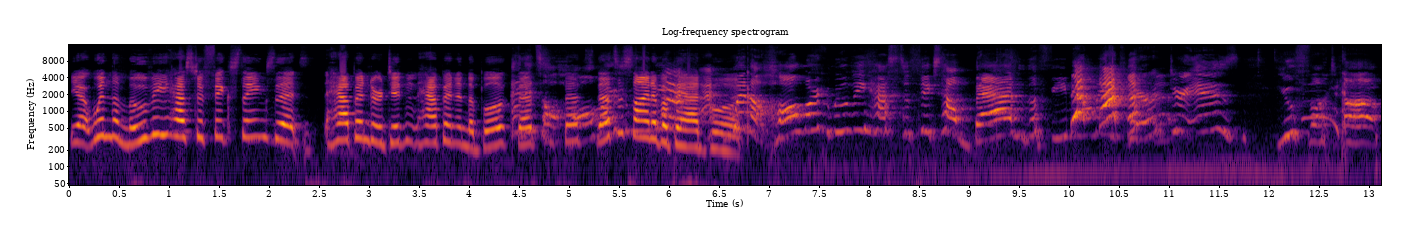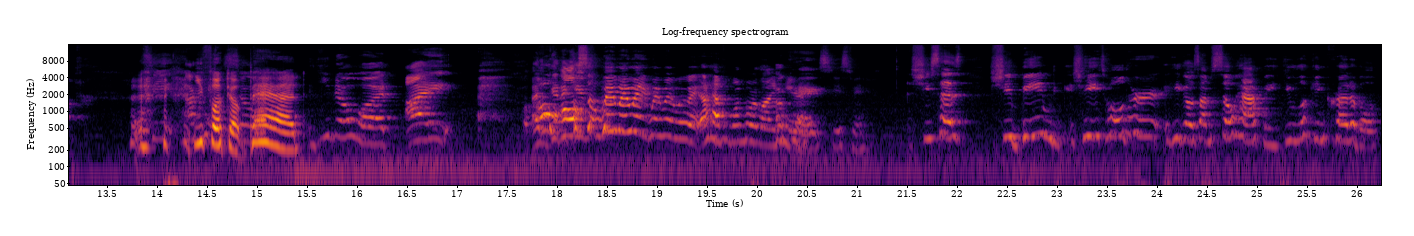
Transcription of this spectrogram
Yeah, when the movie has to fix things that happened or didn't happen in the book, And that's a that's that's a sign of a bad book. When a Hallmark movie has to fix how bad the female character is, you fucked up. See, you fucked up so- bad. You know what? I. I'm oh, also, give- wait, wait, wait, wait, wait, wait. I have one more line Okay, here. excuse me. She says she beamed. She told her. He goes, "I'm so happy. You look incredible."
